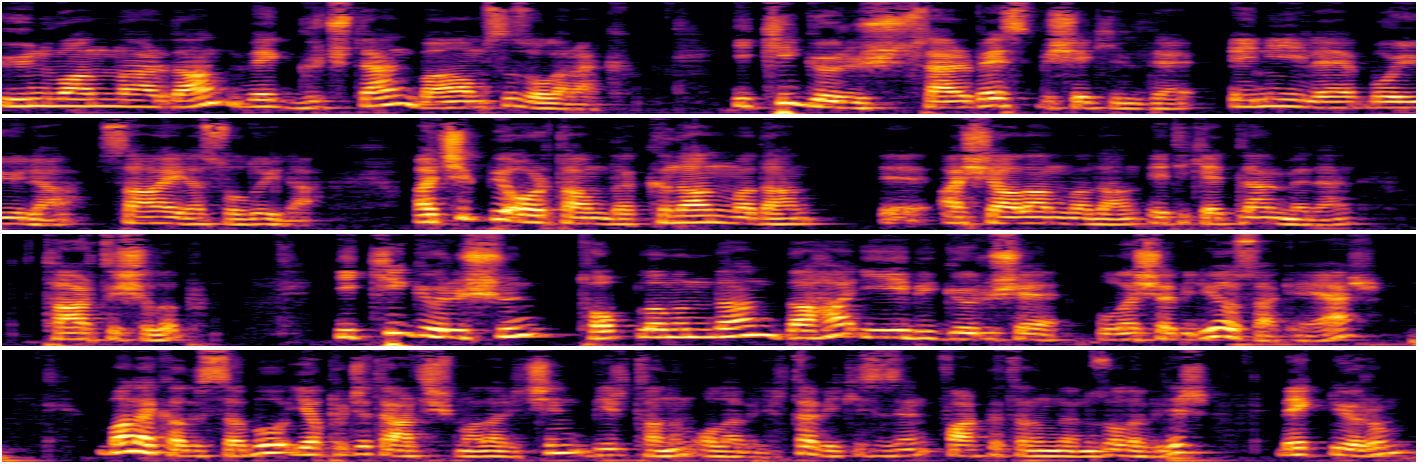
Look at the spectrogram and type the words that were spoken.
ünvanlardan ve güçten bağımsız olarak iki görüş serbest bir şekilde eniyle, boyuyla, sağıyla, soluyla açık bir ortamda kınanmadan, e, aşağılanmadan, etiketlenmeden tartışılıp iki görüşün toplamından daha iyi bir görüşe ulaşabiliyorsak eğer bana kalırsa bu yapıcı tartışmalar için bir tanım olabilir. Tabii ki sizin farklı tanımlarınız olabilir. Bekliyorum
